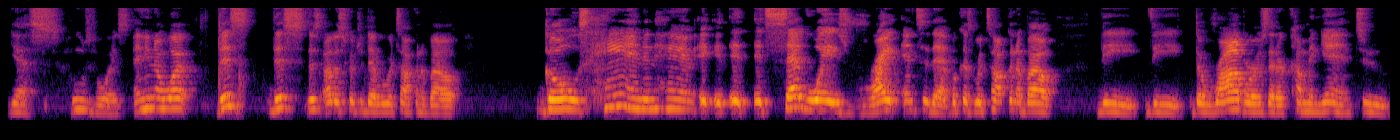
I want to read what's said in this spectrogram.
Yes, whose voice? And you know what? This this this other scripture that we were talking about goes hand in hand. It it, it, segues right into that because we're talking about the the the robbers that are coming in to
